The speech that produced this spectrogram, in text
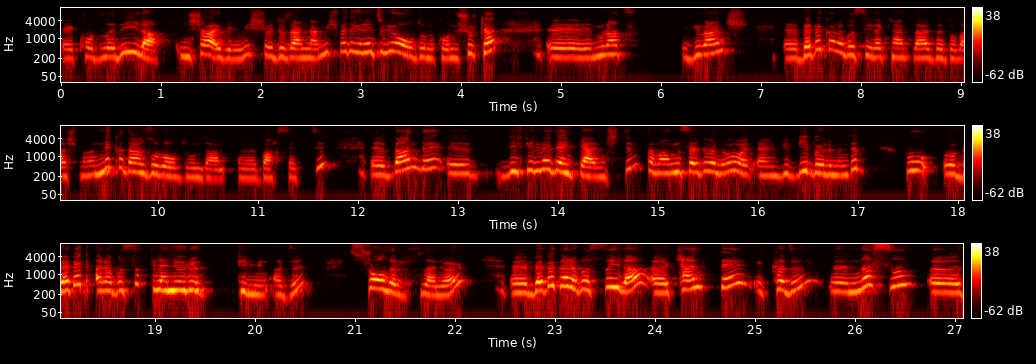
e, kodlarıyla inşa edilmiş ve düzenlenmiş ve de yönetiliyor olduğunu konuşurken e, Murat Güvenç e, bebek arabasıyla kentlerde dolaşmanın ne kadar zor olduğundan e, bahsetti. E, ben de e, bir filme denk gelmiştim. Tamamını seyredemedim ama yani bir, bölümünde bu e, bebek arabası flanörü filmin adı. Stroller flanör. E, bebek arabasıyla e, kentte kadın e, nasıl e,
